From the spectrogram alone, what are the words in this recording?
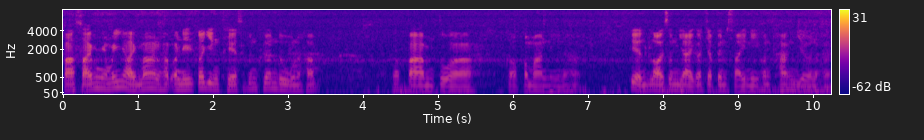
ปลาไซส์มันยังไม่ใหญ่มากนะครับ อันนี้ก็ยิงเทสเพื่อนๆดูนะครับก็ปลามันตัวก็ประมาณนี้นะฮะที่เห็นรอยส่วนใหญ่ก็จะเป็นไซส์นี้ค่อนข้างเยอะนะฮะ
